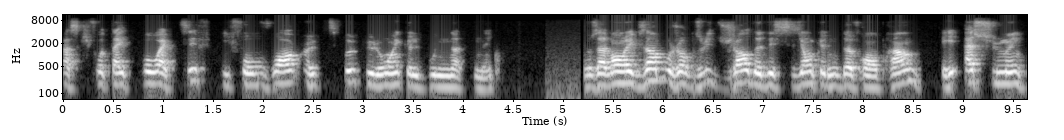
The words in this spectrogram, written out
parce qu'il faut être proactif, il faut voir un petit peu plus loin que le bout de notre nez. Nous avons exemple aujourd'hui du genre de décision que nous devrons prendre et assumer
